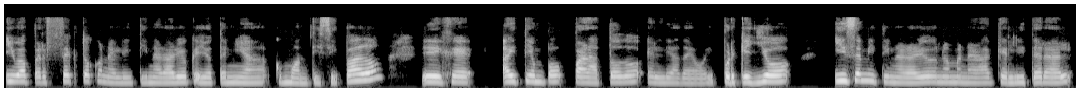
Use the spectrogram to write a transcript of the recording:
iba perfecto con el itinerario que yo tenía como anticipado y dije, hay tiempo para todo el día de hoy, porque yo hice mi itinerario de una manera que literal,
